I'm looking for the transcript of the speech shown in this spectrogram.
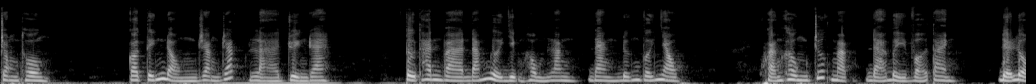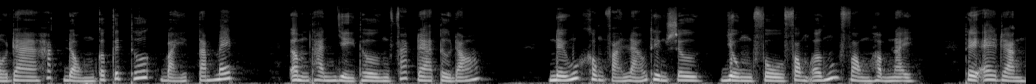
trong thôn, có tiếng động răng rắc lạ truyền ra. Từ Thanh và đám người Diệp Hồng Lăng đang đứng với nhau. Khoảng không trước mặt đã bị vỡ tan, để lộ ra hắc động có kích thước 7-8 mét. Âm thanh dị thường phát ra từ đó. Nếu không phải lão thiên sư dùng phù phong ấn phòng hầm này, thì e rằng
